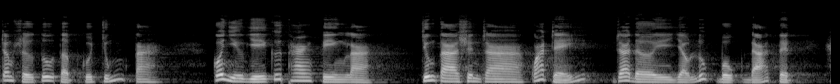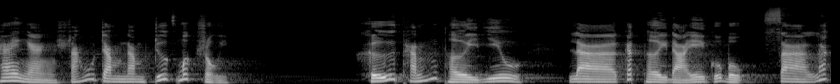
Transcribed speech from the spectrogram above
trong sự tu tập của chúng ta. Có nhiều vị cứ than phiền là chúng ta sinh ra quá trễ, ra đời vào lúc Bụt đã tịch 2.600 năm trước mất rồi. Khứ thánh thời diêu là cách thời đại của Bụt xa lắc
